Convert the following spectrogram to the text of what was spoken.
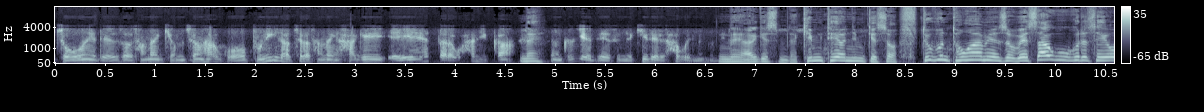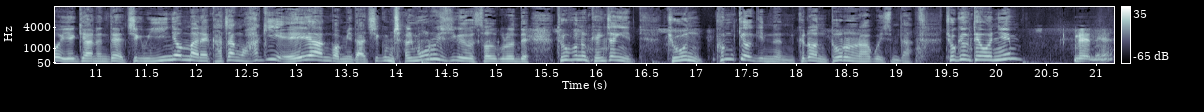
조언에 대해서 상당히 경청하고 분위기 자체가 상당히 하기애애했다라고 하니까 네. 거기에 대해서 이제 기대를 하고 있는 겁니다. 네, 알겠습니다. 김태현님께서 두 분 통화하면서 왜 싸우고 그러세요? 얘기하는데 지금 2년 만에 가장 화기애애한 겁니다. 지금 잘 모르시서 그런데 두 분은 굉장히 좋은 품격 있는 그런 토론을 하고 있습니다. 조경태 의원님. 네네.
